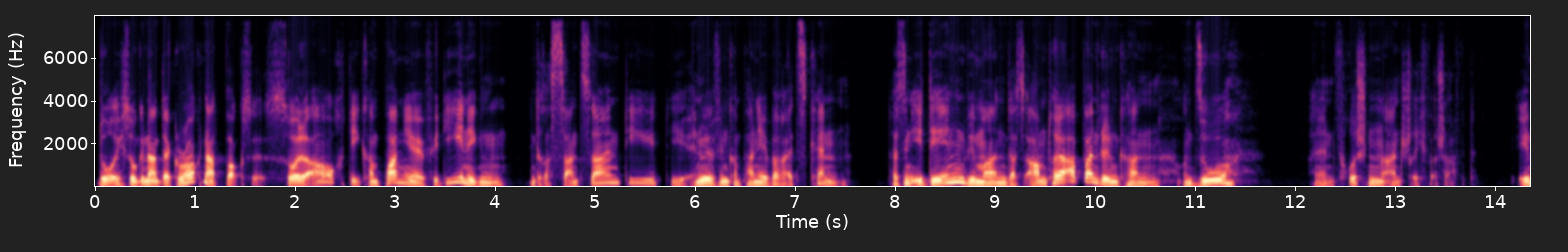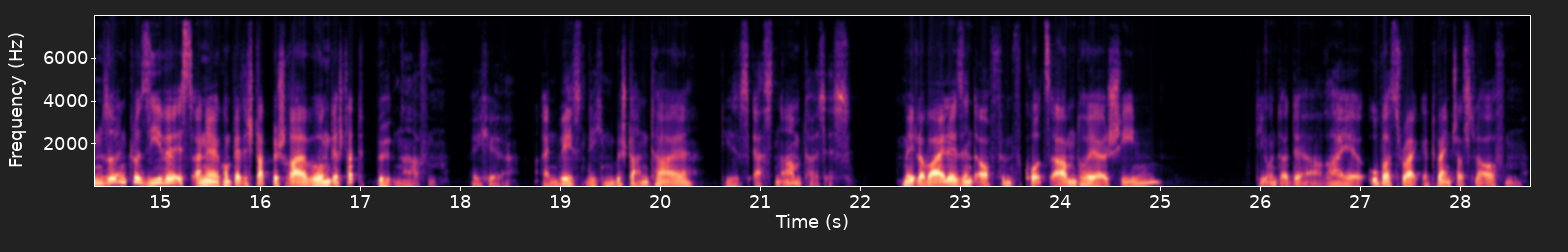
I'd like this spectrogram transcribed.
durch sogenannte Grognut-Boxes soll auch die Kampagne für diejenigen interessant sein, die die Animal Wing-Kampagne bereits kennen. Das sind Ideen, wie man das Abenteuer abwandeln kann und so einen frischen Anstrich verschafft. Ebenso inklusive ist eine komplette Stadtbeschreibung der Stadt Bögenhafen, welche einen wesentlichen Bestandteil dieses ersten Abenteuers ist. Mittlerweile sind auch fünf Kurzabenteuer erschienen, die unter der Reihe Uberstrike Adventures laufen.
